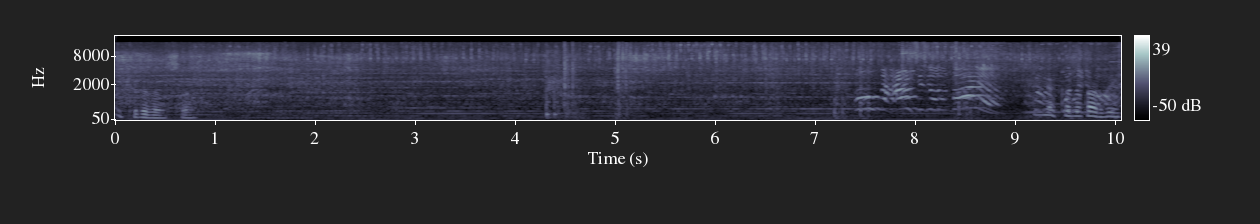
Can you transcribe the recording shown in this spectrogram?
Eu quero avançar. coisa tarde.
